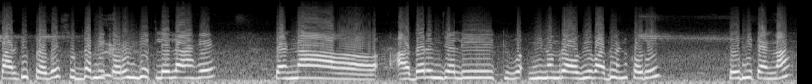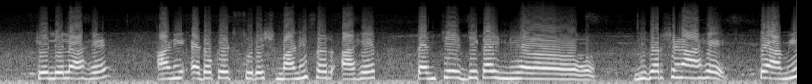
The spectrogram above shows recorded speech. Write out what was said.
पार्टी प्रवेशसुद्धा मी करून घेतलेला आहे. त्यांना आदरांजली किंवा विनम्र अभिवादन करून ते मी त्यांना केलेलं आहे. आणि ॲडव्होकेट सुरेश माने सर आहेत. त्यांचे जे काही नि निदर्शनं आहे ते आम्ही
